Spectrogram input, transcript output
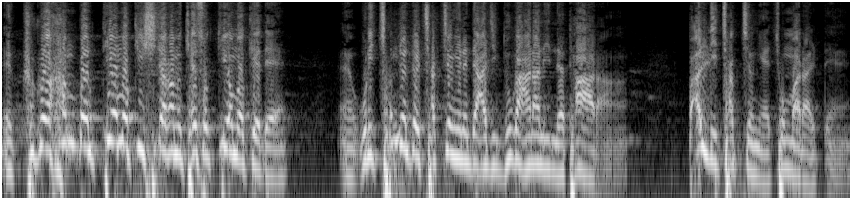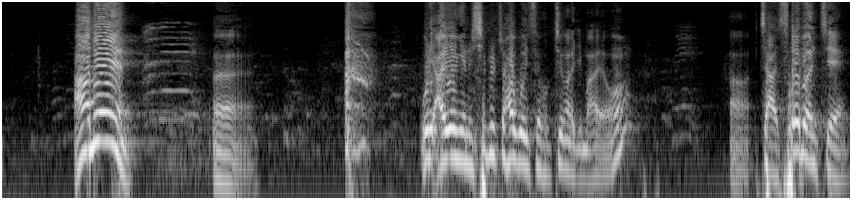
예, 그거 한번 띄어먹기 시작하면 계속 띄어먹게 돼. 예, 우리 청년들 작정했는데 아직 누가 안 하는데 다 알아. 빨리 작정해. 종말할 때. 아멘. 예. 우리 아영이는 11조 하고 있어. 걱정하지 마요. 어, 자, 세 번째.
